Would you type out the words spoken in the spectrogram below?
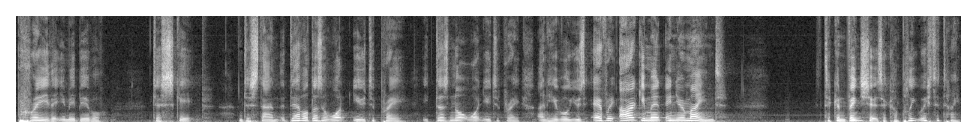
Pray that you may be able to escape and to stand. The devil doesn't want you to pray. He does not want you to pray. And he will use every argument in your mind to convince you it's a complete waste of time.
